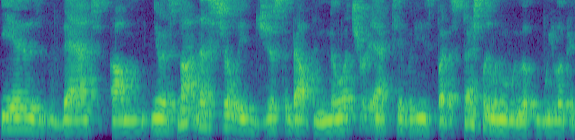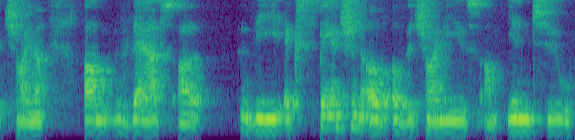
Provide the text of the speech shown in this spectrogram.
is that um, you know it's not necessarily just about the military activities, but especially when we look, we look at China, um, that uh, the expansion of, of the Chinese um, into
